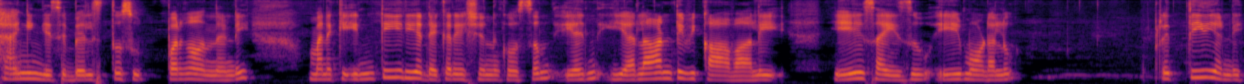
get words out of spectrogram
హ్యాంగింగ్ చేసే బెల్స్తో సూపర్గా ఉందండి. మనకి ఇంటీరియర్ డెకరేషన్ కోసం ఎలాంటివి కావాలి? ఏ సైజు ఏ మోడలు? ప్రతిదీ అండి.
